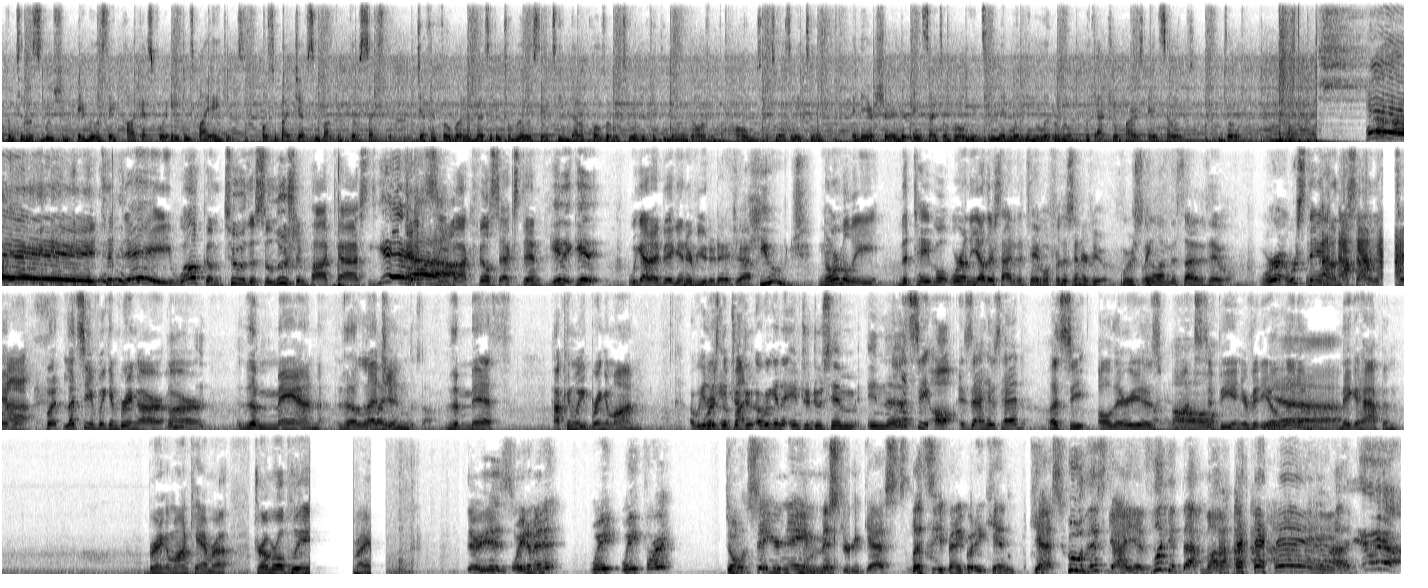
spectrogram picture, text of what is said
Welcome to The Solution, a real estate podcast for agents by agents, hosted by Jeff Sibbach and Phil Sexton. Jeff and Phil run a residential real estate team that'll close over $250 million worth of homes in 2018, and they are sharing their insights on growing a team and winning in the living room with actual buyers and sellers. Enjoy. Hey, today, welcome to the Solution Podcast. Yeah! Jeff Sibbach, Phil Sexton. Get it, get it. We got a big interview today, Jeff. Huge. Normally, the table, we're on the other side of the table for this interview. We're still on this side of the table. We're, we're staying on this side of the table. But let's see if we can bring our, our the man, the, legend, legend the myth. How can we bring him on? Are we gonna the introduce? Are we gonna introduce him in the? Let's see. Oh, is that his head? Let's see. Oh, there he is. Oh. Wants to Oh. be in your video. Let him make it happen. Bring him on camera. Drum roll, please. There he is. Wait a minute. Wait, wait for it. Don't say your name, mystery guest. Let's see if anybody can guess who this guy is. Look at that mug. Hey! God. Yeah.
